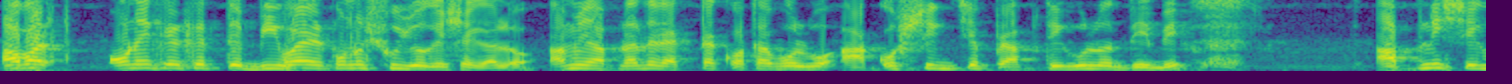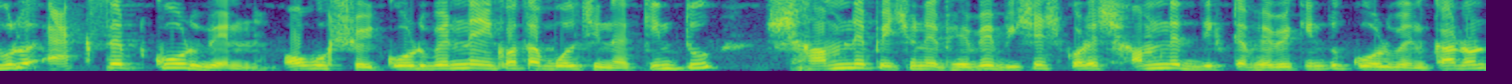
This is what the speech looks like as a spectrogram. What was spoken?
আবার অনেকের ক্ষেত্রে বিবাহের কোনো সুযোগ এসে গেল। আমি আপনাদের একটা কথা বলব, আকস্মিক যে প্রাপ্তিগুলো দেবে আপনি সেগুলো অ্যাকসেপ্ট করবেন। অবশ্যই করবেন না, এই কথা বলছি না। কিন্তু সামনে পেছনে ভেবে, বিশেষ করে সামনের দিকটা ভেবে কিন্তু করবেন। কারণ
